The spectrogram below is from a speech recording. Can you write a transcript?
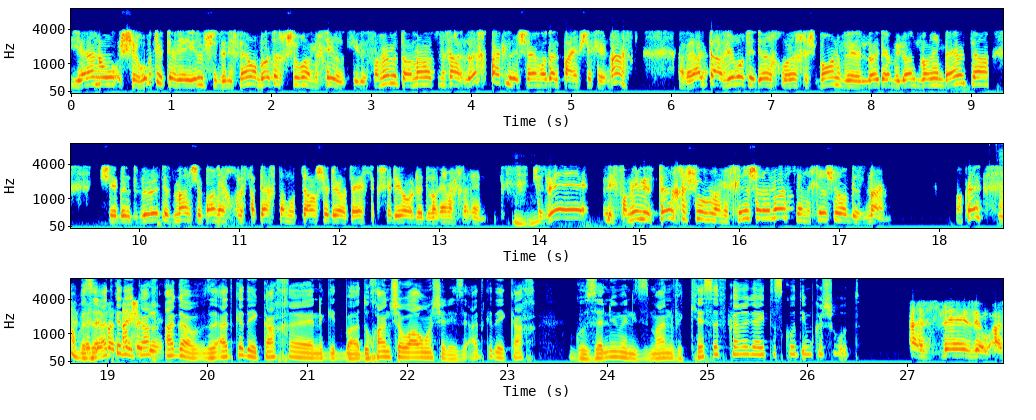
יהיה לנו שירות יותר יעיל, שזה לפעמים הרבה יותר חשוב מהמחיר, כי לפעמים אתה אומר לעצמך, לא אכפת לי לשלם עוד 2,000 שקל מס, אבל אל תעביר אותי דרך רואי חשבון ולא יודע, מיליון דברים באמצע, שיבזבזו לי את הזמן שבו אני יכול לפתח את המוצר שלי או את העסק שלי או לדברים אחרים. Mm-hmm. שזה לפעמים יותר חשוב מהמחיר של המס, והמחיר שלו בזמן. אוקיי? אה, וזה עד כדי כך, אגב, זה עד כדי כך, נגיד בדוכן שווארמה שלי, זה עד כדי כך גוזל ממני זמן וכסף כרגע ההתעסקות עם כשרות? אז אה, זהו, אז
